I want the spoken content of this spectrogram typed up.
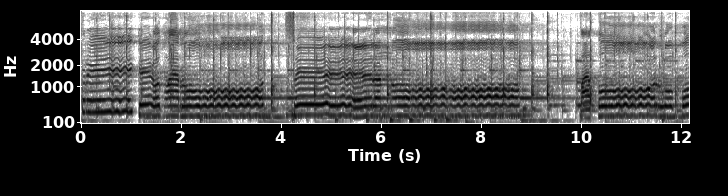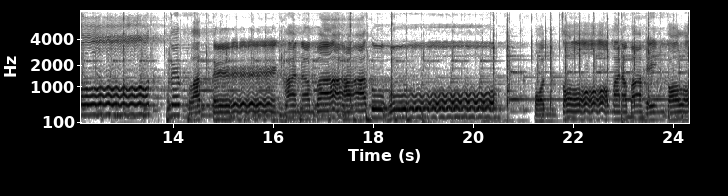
Trikirut larut sereno. Tatur keplating hanambatuhu Ponco manabahing kala.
